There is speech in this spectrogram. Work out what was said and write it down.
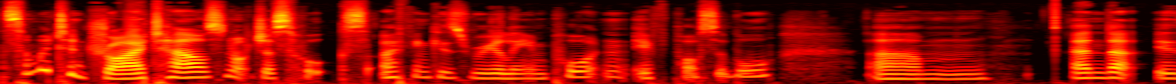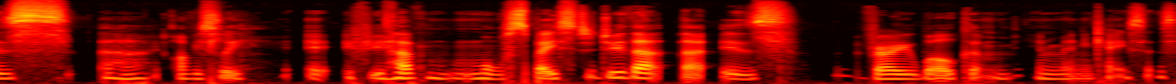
somewhere to dry towels, not just hooks, I think is really important if possible. Um, and that is uh, obviously, if you have more space to do that, that is very welcome in many cases.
